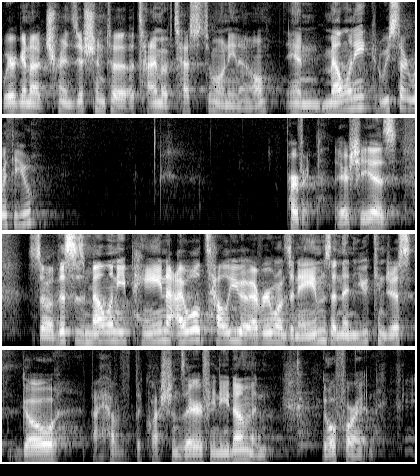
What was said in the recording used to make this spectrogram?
we're going to transition to a time of testimony now. And Melanie, could we start with you? Perfect. There she is. So this is Melanie Payne. I will tell you everyone's names, and then you can just go. I have the questions there if you need them, and go for it. Okay.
